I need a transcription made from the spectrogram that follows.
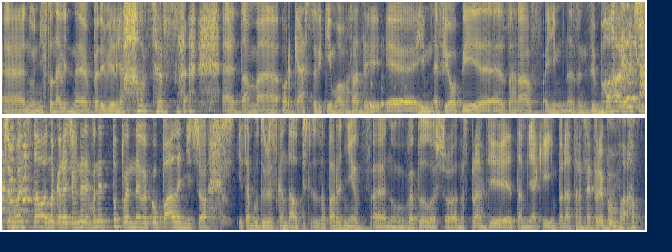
Е, ну, Ніхто навіть не перевіряв це все. Там оркестр, який мав грати гімн Ефіопії, заграв гімн Занзібару чи чогось того. Ну, коротше, вони вони тупо не викопали нічого. І це був дуже скандал. Після за пару днів ну, виплило, що насправді там ніякий імператор не перебував.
